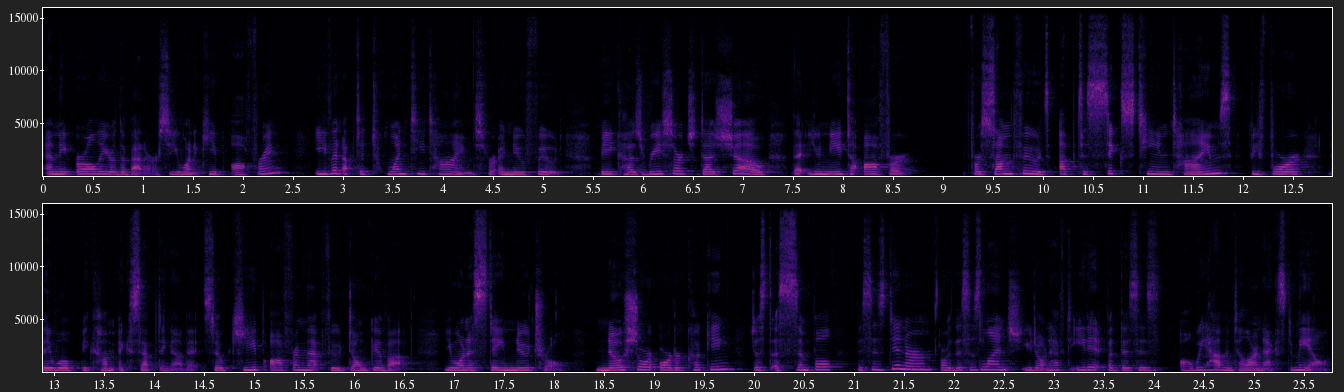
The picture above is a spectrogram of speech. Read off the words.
And the earlier the better. So you want to keep offering even up to 20 times for a new food because research does show that you need to offer for some foods up to 16 times before they will become accepting of it. So keep offering that food, don't give up. You want to stay neutral. No short order cooking, just a simple, this is dinner or this is lunch. You don't have to eat it, but this is all we have until our next meal.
